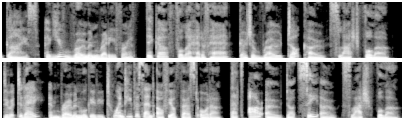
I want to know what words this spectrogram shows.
guys, are you Roman ready for a thicker, fuller head of hair? Go to ro.co slash fuller. Do it today and Roman will give you 20% off your first order. That's ro.co slash fuller.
